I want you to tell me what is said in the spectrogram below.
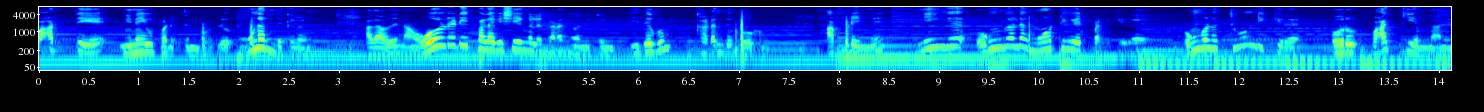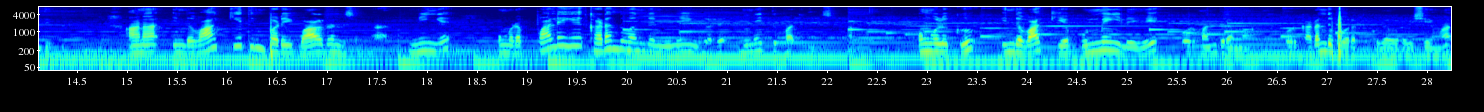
வார்த்தையை நினைவுபடுத்தும் போது உணர்ந்துக்க வேண்டும். அதாவது நான் ஆல்ரெடி பல விஷயங்களை கடந்து வந்துட்டேன். இதுவும் கடந்து போகும். அப்படின்னு நீங்கள் உங்களை மோட்டிவேட் பண்ணிக்கிற உங்களை தூண்டிக்கிற ஒரு வாக்கியம் தான் இது. ஆனால் இந்த வாக்கியத்தின்படி வாழ்றேன்னு சொன்னால் நீங்கள் உங்களோட பழைய கடந்து வந்த நினைவுகளை நினைத்து பார்த்தீங்கன்னு சொன்னால் உங்களுக்கு இந்த வாக்கியம் உண்மையிலேயே ஒரு மந்திரமா? ஒரு கடந்து போறதுக்கு ஒரு விஷயமா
